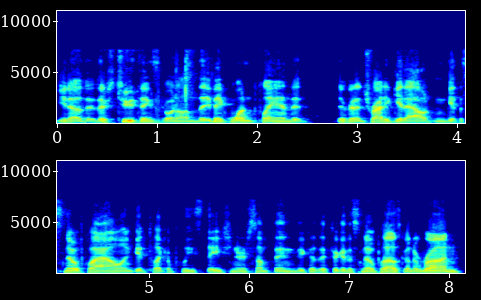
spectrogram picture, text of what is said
you know there's two things going on. They make one plan that they're going to try to get out and get the snowplow and get to like a police station or something because they figure the snowplow is going to run.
